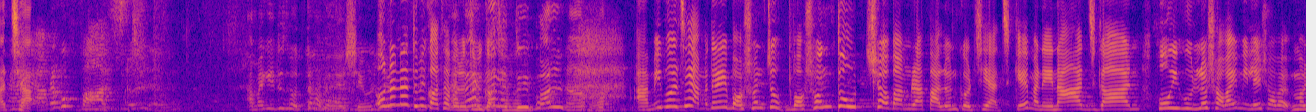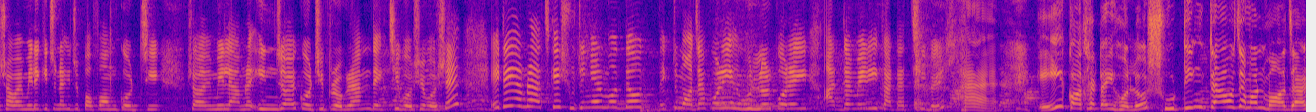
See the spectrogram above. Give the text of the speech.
আচ্ছা। আমরা খুব ফাস্ট আমাকে একটু ধরতে হবে ও না না তুমি কথা বলো তুমি কথা তুই বল না। আমি বলছি আমাদের এই বসন্ত বসন্ত উৎসব আমরা পালন করছি আজকে। মানে নাচ গান হই হুল্লো সবাই মিলে সবাই সবাই মিলে কিছু না কিছু পারফর্ম করছি। সবাই মিলে আমরা এনজয় করছি প্রোগ্রাম দেখছি বসে বসে। এটাই আমরা আজকে শুটিংয়ের মধ্যেও একটু মজা করেই হুল্লোড় করেই আড্ডা মেরেই কাটাচ্ছি বেশ। হ্যাঁ এই কথাটাই হলো শুটিংটাও যেমন মজার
